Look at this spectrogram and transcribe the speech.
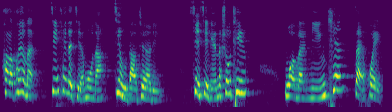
好了，朋友们，今天的节目呢就到这里，谢谢您的收听。我们明天再会。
